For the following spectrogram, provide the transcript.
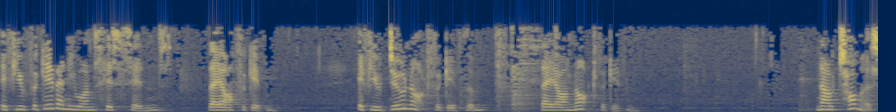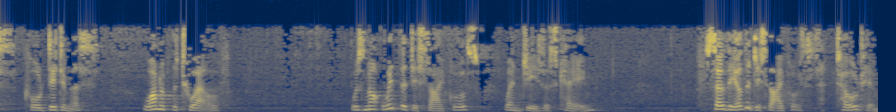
If you forgive anyone his sins, they are forgiven. If you do not forgive them, they are not forgiven. Now, Thomas, called Didymus, one of the twelve, was not with the disciples when Jesus came. So the other disciples told him,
